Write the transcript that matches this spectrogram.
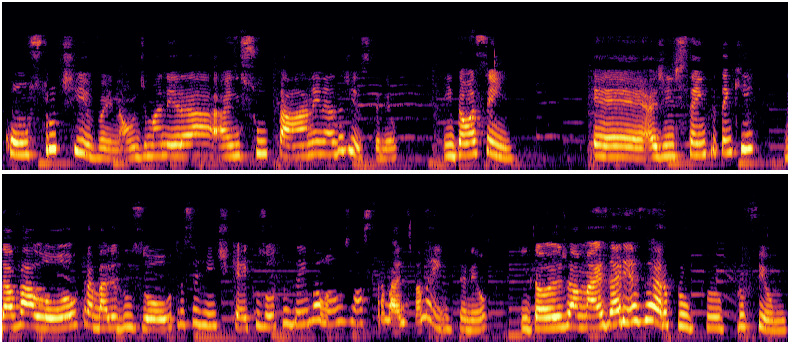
construtiva e não de maneira a insultar nem nada disso, entendeu? Então, assim, é, a gente sempre tem que dar valor ao trabalho dos outros se a gente quer que os outros deem valor aos nossos trabalhos também, entendeu? Então eu jamais daria zero pro, pro, pro filme.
